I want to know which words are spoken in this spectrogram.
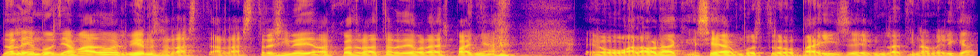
no le hemos llamado el viernes a las, a las 3 y media, a las 4 de la tarde, hora de España, o a la hora que sea en vuestro país, en Latinoamérica,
